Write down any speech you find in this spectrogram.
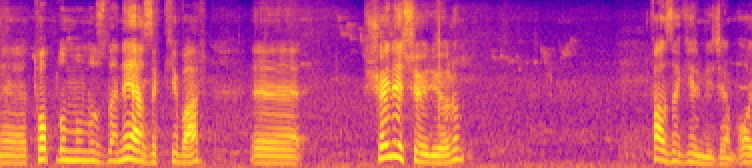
e, toplumumuzda ne yazık ki var. E, şöyle söylüyorum. Fazla girmeyeceğim. O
